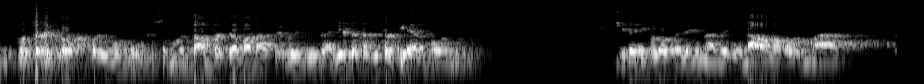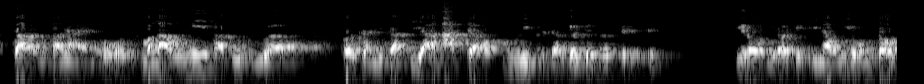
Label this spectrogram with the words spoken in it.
kok sering kalau takut hukum? Sampai zaman akhir itu ya tetap itu di ilmu. Ya jadi kalau kalian ini mana ya nah orang ormas cara misalnya NU menaungi satu dua organisasi yang ada oknum liberal. Itu terus gede kira-kira jadi naungi wong sok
